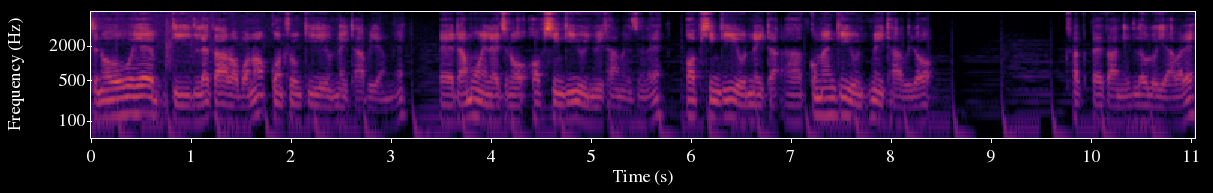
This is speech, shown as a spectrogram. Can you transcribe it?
ကျွန်တော်ရဲ့ဒီလက်ကတော့ဗောနော် control key လေးကိုနှိပ်ထားပေးရမယ်အဲဒါမှမဟုတ်ရင်လည်းကျွန်တော် option key ကိုရွေးထားမယ်ဆိုရင်လည်း option key ကိုနှိပ်တာအာ command key ကိုနှိပ်ထားပြီးတော့ trackpad ကနေလှုပ်လို့ရပါတယ်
